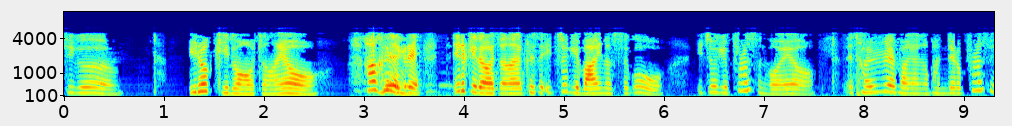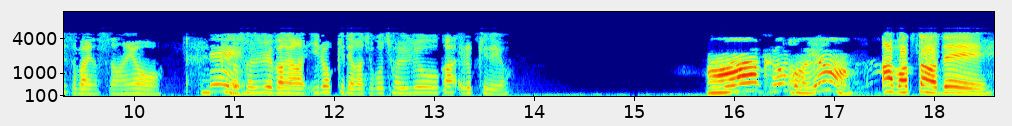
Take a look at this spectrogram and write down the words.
지금 이렇게 이동하고 있잖아요. 아, 그래, 네. 그래. 이렇게 이동하고 있잖아요. 그래서 이쪽이 마이너스고, 이쪽이 플러스인 거예요. 근데 전류의 방향은 반대로 플러스에서 마이너스잖아요. 네. 그래서 전류의 방향은 이렇게 돼가지고 전류가 이렇게 돼요. 아, 그런 어. 거예요? 아, 맞다, 네.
